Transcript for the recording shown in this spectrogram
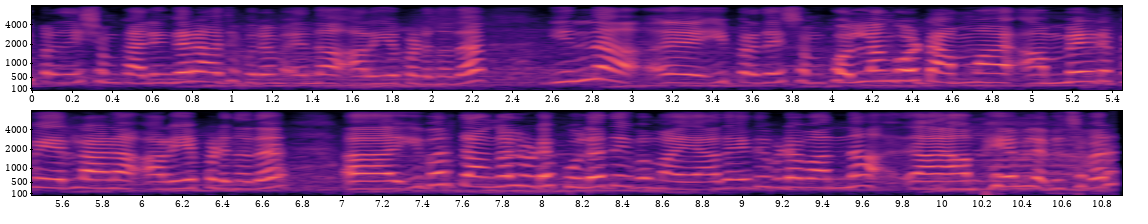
ഈ പ്രദേശം കലിംഗരാജപുരം എന്ന് അറിയപ്പെടുന്നത്. ഇന്ന് ഈ പ്രദേശം കൊല്ലങ്കോട്ട് അമ്മ അമ്മയുടെ പേരിലാണ് അറിയപ്പെടുന്നത്. ഇവർ തങ്ങളുടെ കുലദൈവമായ അതായത് ഇവിടെ വന്ന അഭയം ലഭിച്ചവർ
